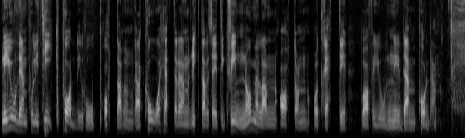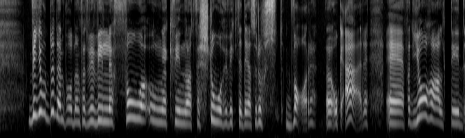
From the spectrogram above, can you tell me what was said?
Ni gjorde en politikpodd ihop, 800K hette den, riktade sig till kvinnor mellan 18 och 30. Varför gjorde ni den podden? Vi gjorde den podden för att vi ville få unga kvinnor att förstå hur viktig deras röst var eh, och är. Eh, för att jag har alltid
